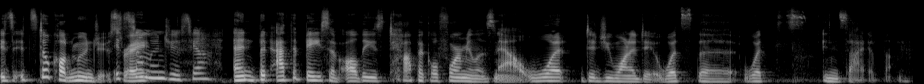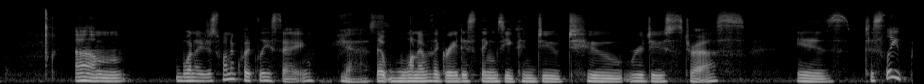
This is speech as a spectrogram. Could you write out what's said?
it's it's still called Moon Juice, right? It's right? still moon juice, yeah. And but at the base of all these topical formulas now, what did you want to do? What's the what's inside of them? Um, what I just want to quickly say Yes. that one of the greatest things you can do to reduce stress is to sleep.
